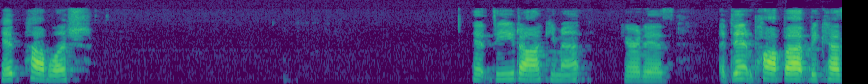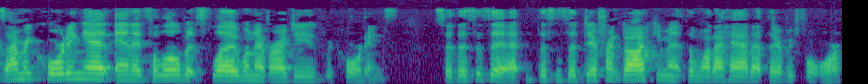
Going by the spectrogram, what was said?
hit Publish, hit View Document. Here it is. It didn't pop up because I'm recording it and it's a little bit slow whenever I do recordings. So this is it. This is a different document than what I had up there before.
